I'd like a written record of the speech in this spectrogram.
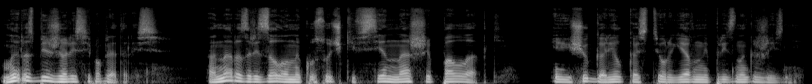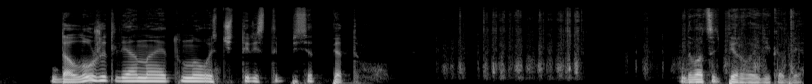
Мы разбежались и попрятались. Она разрезала на кусочки все наши палатки. И еще горел костер, явный признак жизни. Доложит ли она эту новость 455-му? 21 декабря.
